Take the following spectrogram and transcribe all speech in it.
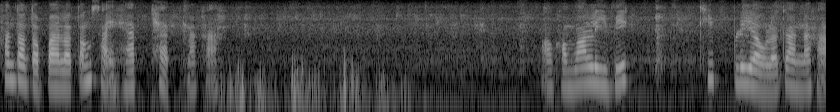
ขั้นตอนต่อไปเราต้องใส่แฮชแท็กนะคะ เอาคำว่ารีบิกคลิปเปลี่ยวแล้วกันนะคะ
